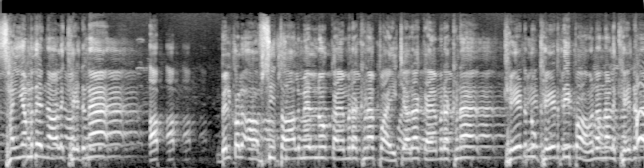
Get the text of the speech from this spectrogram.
ਸੰਯਮ ਦੇ ਨਾਲ ਖੇਡਣਾ ਬਿਲਕੁਲ ਆਪਸੀ ਤਾਲਮੇਲ ਨੂੰ ਕਾਇਮ ਰੱਖਣਾ, ਭਾਈਚਾਰਾ ਕਾਇਮ ਰੱਖਣਾ, ਖੇਡ ਨੂੰ ਖੇਡ ਦੀ ਭਾਵਨਾ ਨਾਲ ਖੇਡਣਾ।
